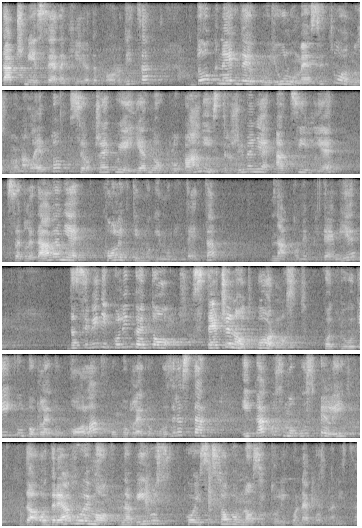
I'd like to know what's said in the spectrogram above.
tačnije 7.000 porodica, dok negde u julu mesecu, odnosno na leto, se očekuje jedno globalnije istraživanje, a cilj je sagledavanje kolektivnog imuniteta nakon epidemije, da se vidi kolika je to stečena otpornost kod ljudi u pogledu pola, u pogledu uzrasta i kako smo uspeli da odreagujemo na virus koji sa sobom nosi toliko nepoznanica.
